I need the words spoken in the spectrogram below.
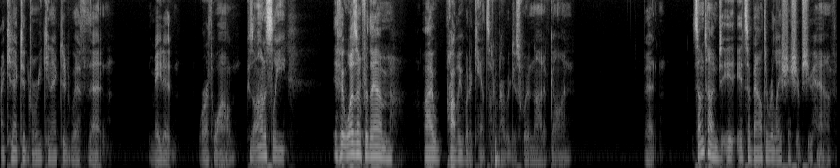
I connected and reconnected with that made it worthwhile. Because honestly, if it wasn't for them, I probably would have canceled. I probably just would have not have gone. But sometimes it, it's about the relationships you have.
